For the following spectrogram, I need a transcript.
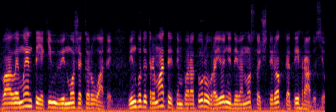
два елементи, якими він може керувати. Він буде тримати температуру в районі 94-5 градусів.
